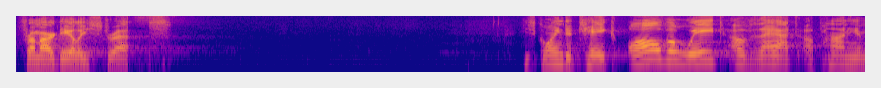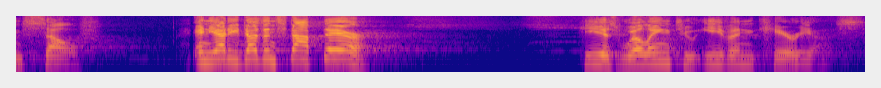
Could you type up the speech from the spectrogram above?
from our daily stress. He's going to take all the weight of that upon himself. And yet he doesn't stop there. He is willing to even carry us.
